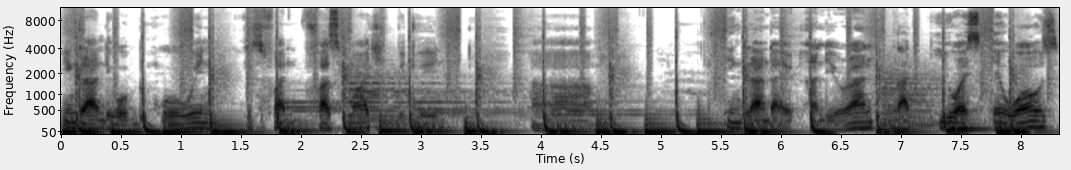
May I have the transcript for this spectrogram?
England will, will win its first match between um, England and Iran. That USA was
